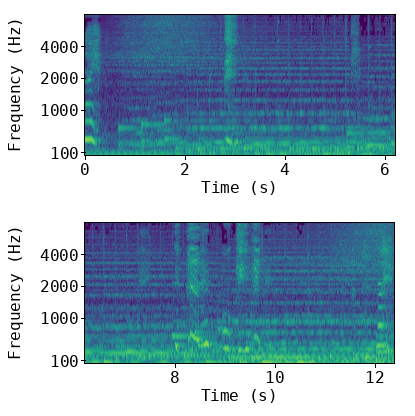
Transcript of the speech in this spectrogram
Nay! Okay. Nay!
